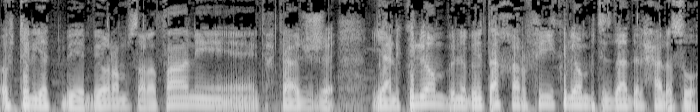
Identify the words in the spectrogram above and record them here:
ابتليت بورم سرطاني تحتاج يعني كل يوم بنتأخر فيه كل يوم بتزداد الحالة سوء.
